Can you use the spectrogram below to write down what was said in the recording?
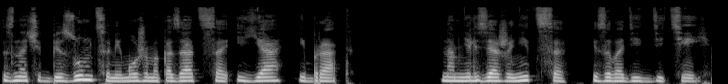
значит, безумцами можем оказаться и я, и брат. Нам нельзя жениться и заводить детей.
